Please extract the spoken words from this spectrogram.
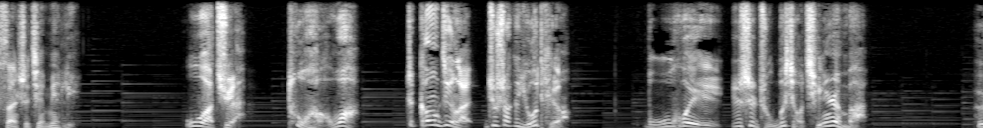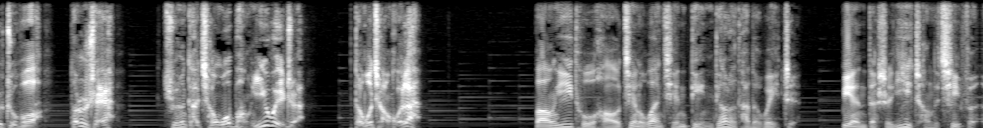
算是见面礼。我去，土豪啊！这刚进来就刷个游艇。不会是主播小情人吧？主播，他是谁？居然敢抢我榜一位置！等我抢回来！榜一土豪见了万钱顶掉了他的位置，变得是异常的气愤，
